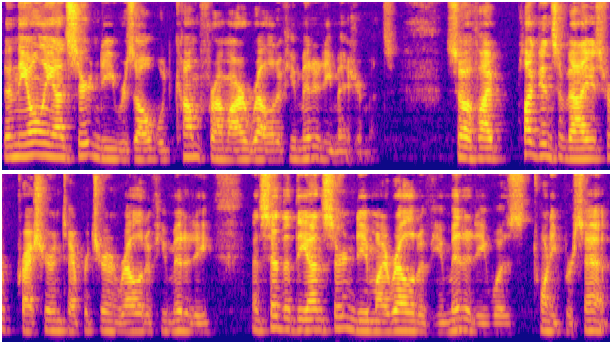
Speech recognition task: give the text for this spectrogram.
then the only uncertainty result would come from our relative humidity measurements. So if I plugged in some values for pressure and temperature and relative humidity and said that the uncertainty in my relative humidity was 20%,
